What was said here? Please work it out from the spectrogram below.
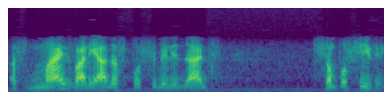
As mais variadas possibilidades são possíveis.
